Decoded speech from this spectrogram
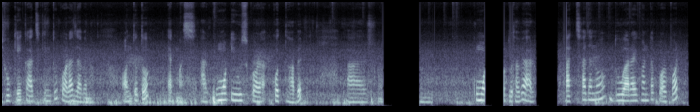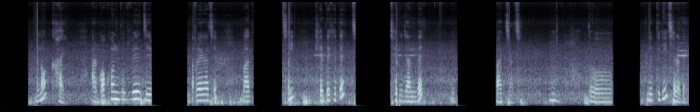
ঝুঁকে কাজ কিন্তু করা যাবে না। অন্তত এক মাস। আর কুমোট ইউজ করা, করতে হবে। আর কুমোট করতে হবে। আর বাচ্চা যেন দু আড়াই ঘণ্টা পর পর যেন খায়। আর কখন বুঝবে যে পড়ে গেছে? বাচ্চাই খেতে খেতে ছেড়ে জানবে বাচ্চা আছে। হুম, তো নিজের থেকেই ছেড়ে দেয়।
